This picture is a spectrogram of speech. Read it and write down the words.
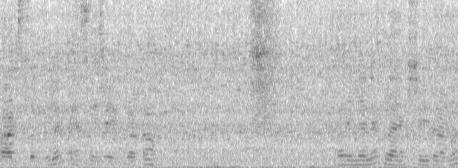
വാട്സപ്പിൽ മെസ്സേജ് അയക്കാം കേട്ടോ അതിന്റെ ഷെയ്ഡാണ്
